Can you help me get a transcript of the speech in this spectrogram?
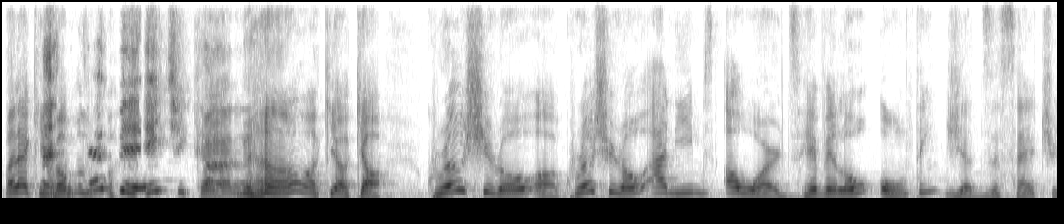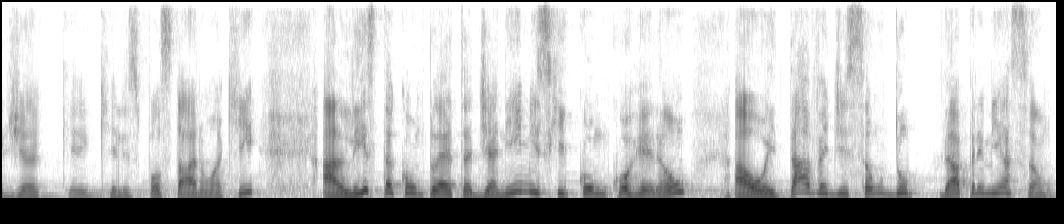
Olha aqui, vamos. É bait, cara. Não, aqui, ó, aqui, ó. Crunchyroll, ó, Crunchyroll Animes Awards revelou ontem, dia 17, o dia que, que eles postaram aqui, a lista completa de animes que concorrerão à oitava edição do, da premiação,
